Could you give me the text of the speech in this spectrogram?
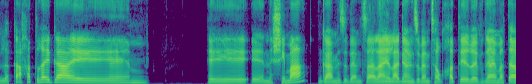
לקחת רגע אה, אה, אה, נשימה, גם אם זה באמצע הלילה, גם אם זה באמצע ארוחת ערב, גם אם אתה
